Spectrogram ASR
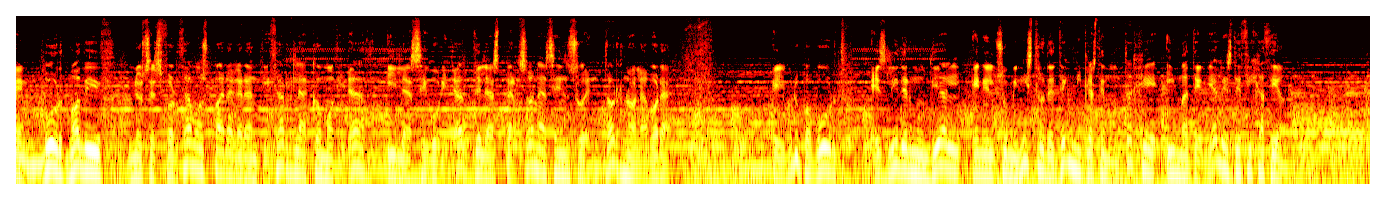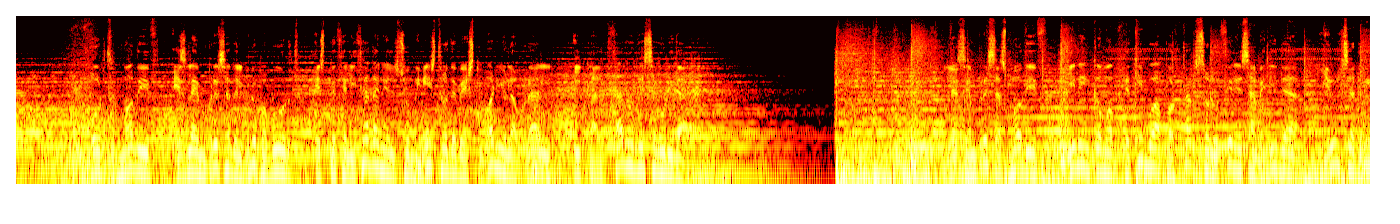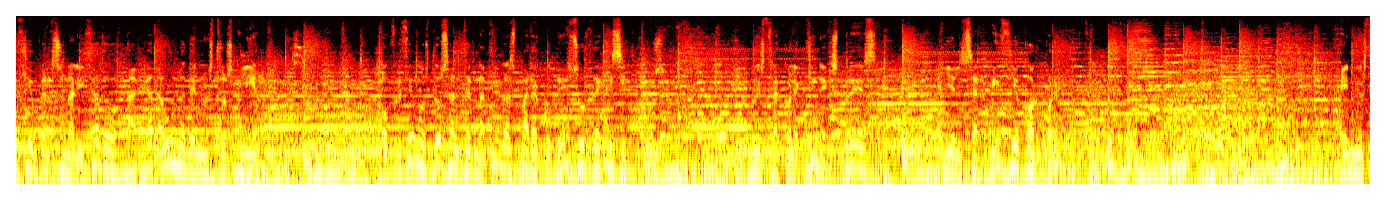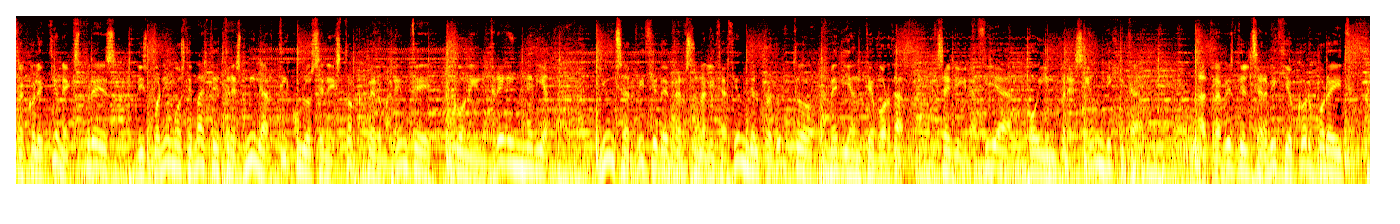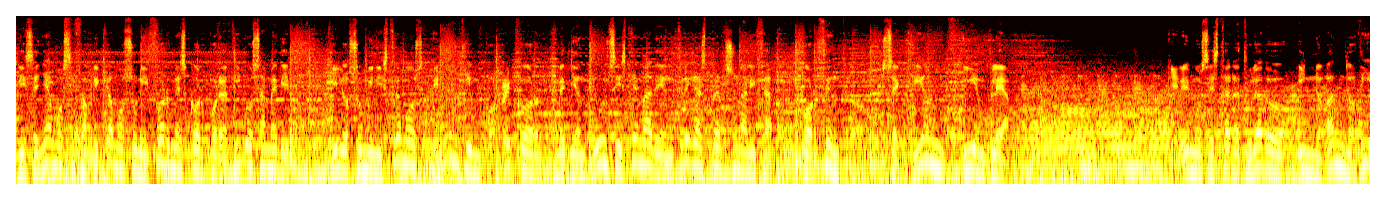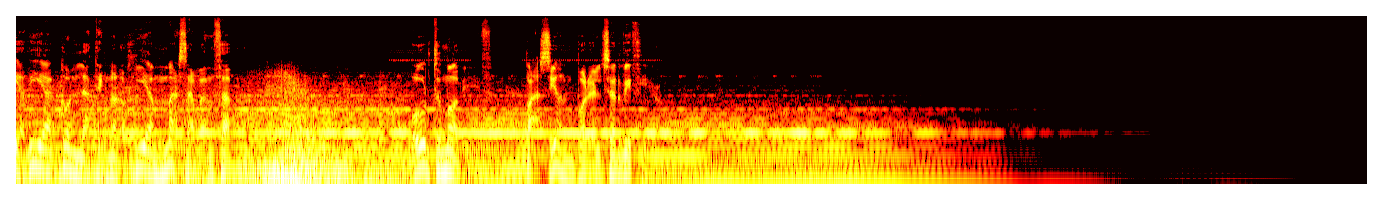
En Burt Modif nos esforzamos para garantizar la comodidad y la seguridad de las personas en su entorno laboral. El Grupo Burt es líder mundial en el suministro de técnicas de montaje y materiales de fijación. Burt Modif es la empresa del Grupo Burt especializada en el suministro de vestuario laboral y calzado de seguridad. Las empresas Modif tienen como objetivo aportar soluciones a medida y un servicio personalizado a cada uno de nuestros clientes. Ofrecemos dos alternativas para cubrir sus requisitos. Nuestra colección Express y el servicio Corporate. En nuestra colección Express disponemos de más de 3.000 artículos en stock permanente con entrega inmediata y un servicio de personalización del producto mediante bordado, serigrafía o impresión digital. A través del servicio Corporate diseñamos y fabricamos uniformes corporativos a medida y los suministramos en un tiempo récord mediante un sistema de entregas personalizado por centro, sección y empleado. Queremos estar a tu lado innovando día a día con la tecnología más avanzada. Burt Modif. Pasión por el servicio.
